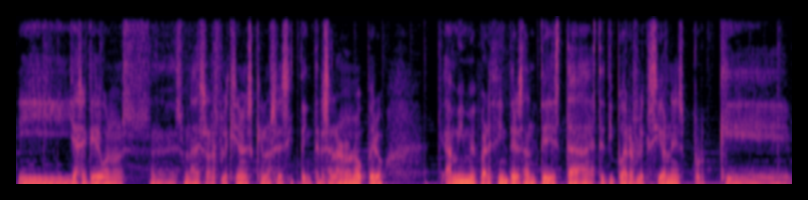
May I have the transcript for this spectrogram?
Y ya sé que, bueno, es, es una de esas reflexiones que no sé si te interesarán o no, pero a mí me parece interesante esta, este tipo de reflexiones porque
